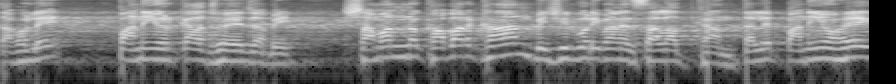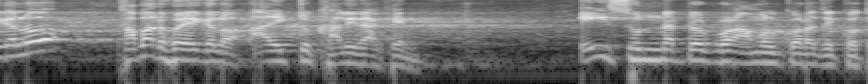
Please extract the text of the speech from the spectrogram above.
তাহলে পানীয়র কাজ হয়ে যাবে। সামান্য খাবার খান, বেশি পরিমাণে সালাদ খান, তাহলে পানীয় হয়ে গেল খাবার হয়ে গেল, আর একটু খালি রাখেন। এই সুন্নাটার উপর আমল করা যে কত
